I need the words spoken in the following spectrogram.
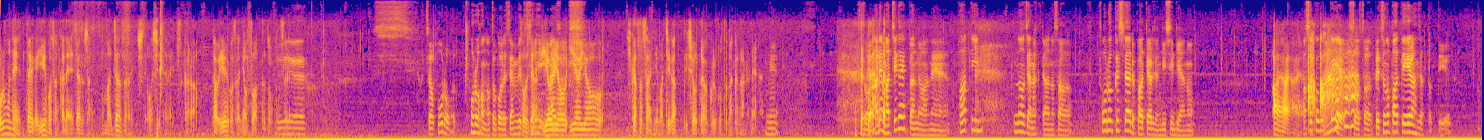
俺もね誰かユニコさんかねジャンヌさん。まあジャンヌさんにして教えてないっつうから。多分ユニコさんに教わったと思たうそれ、え。ー、じゃあフォローフォローのところで選別すそうじゃん。いよいよいよいよ日笠さんに間違って招待を送ることなくなるね。ね。そうあれ 間違えたのはねパーティーのじゃなくてあのさ登録してあるパーティーあるじゃん DC リアの。はいはいはい。あそこであそうそう別のパーティー選んじゃったっていう。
